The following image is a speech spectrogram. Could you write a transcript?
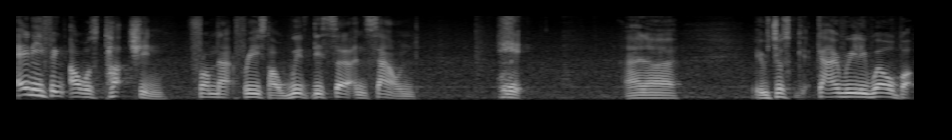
anything I was touching from that freestyle with this certain sound hit, and uh, it was just going really well. But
